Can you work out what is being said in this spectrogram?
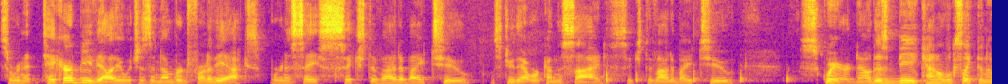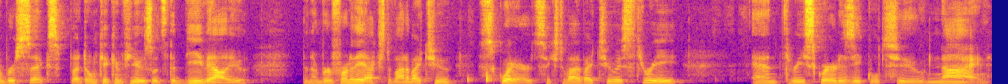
So we're going to take our b value, which is the number in front of the x. We're going to say 6 divided by 2. Let's do that work on the side. 6 divided by 2 squared. Now this b kind of looks like the number 6, but don't get confused. So it's the b value, the number in front of the x, divided by 2 squared. 6 divided by 2 is 3, and 3 squared is equal to 9.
